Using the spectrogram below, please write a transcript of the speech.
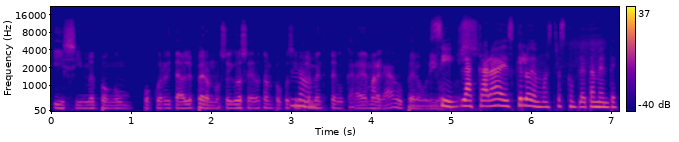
y sí me pongo un poco irritable, pero no soy grosero tampoco, simplemente tengo cara de amargado, pero digo... Sí, la pues cara es que lo demuestras completamente.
